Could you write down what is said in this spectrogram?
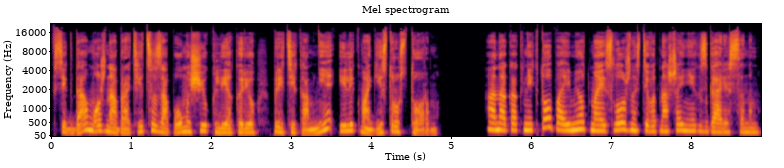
всегда можно обратиться за помощью к лекарю, прийти ко мне или к магистру Сторм. Она, как никто, поймет мои сложности в отношениях с Гаррисоном.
